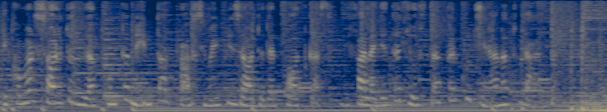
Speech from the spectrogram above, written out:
e come al solito vi do appuntamento al prossimo episodio del podcast di Fa la dieta giusta per cucina naturale.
